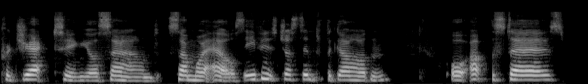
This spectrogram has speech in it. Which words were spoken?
projecting your sound somewhere else even if it's just into the garden or up the stairs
